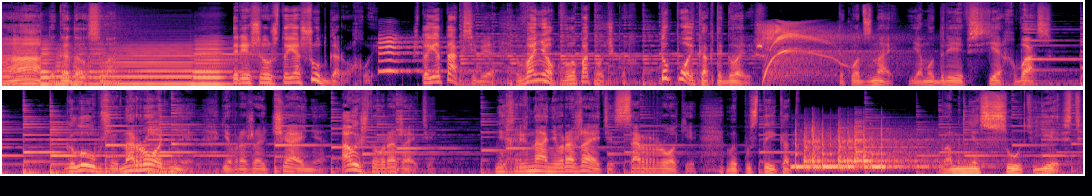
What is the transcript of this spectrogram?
А, догадался Иван. Ты решил, что я шут гороховый? Что я так себе, Ванек в лопаточках? Тупой, как ты говоришь. Так вот знай, я мудрее всех вас. Глубже, народнее. Я выражаю чаяние. А вы что выражаете? Ни хрена не выражаете, сороки. Вы пустые, как... Во мне суть есть,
